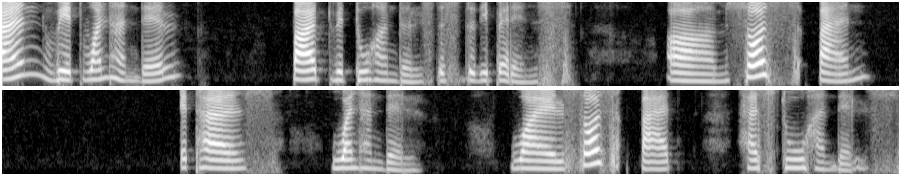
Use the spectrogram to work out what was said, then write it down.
Pan with one handle, pot with two handles. That's the difference. Um, saucepan, it has one handle, while sauce pot has two handles.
